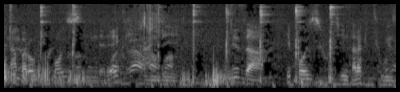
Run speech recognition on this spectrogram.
a number of hippos in the lake and uh, these are hippos which interact with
